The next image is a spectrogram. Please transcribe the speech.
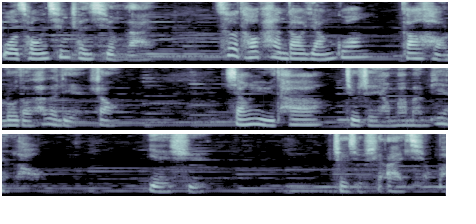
我从清晨醒来，侧头看到阳光刚好落到他的脸上，想与他就这样慢慢变老。也许，这就是爱情吧。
